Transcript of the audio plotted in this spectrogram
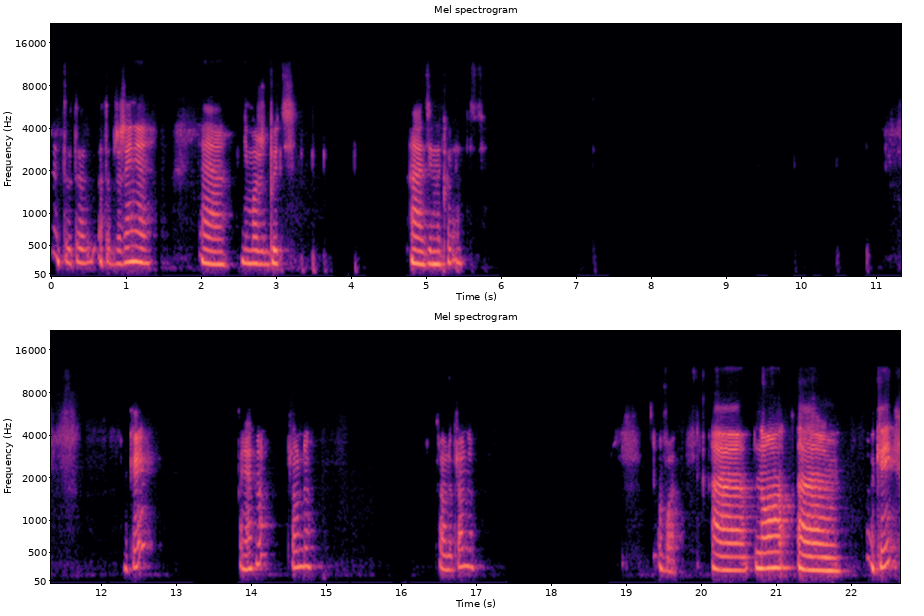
это, это отображение э, не может быть одинаковенности. Окей? Понятно? Правда? Правда, правда? Вот. А, но, а, окей,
